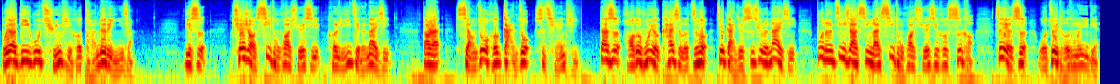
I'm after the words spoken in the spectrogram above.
不要低估群体和团队的影响。第四，缺少系统化学习和理解的耐心。当然，想做和敢做是前提，但是好多朋友开始了之后就感觉失去了耐心，不能静下心来系统化学习和思考，这也是我最头疼的一点。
